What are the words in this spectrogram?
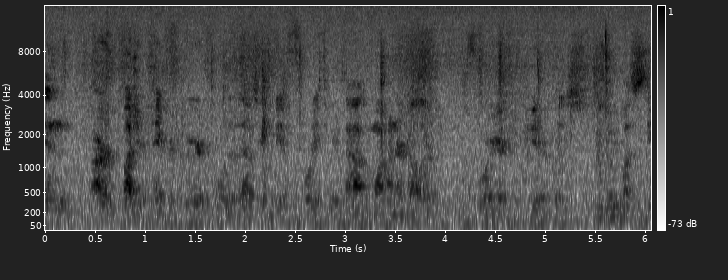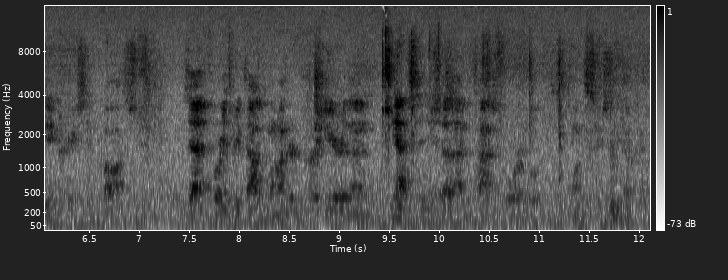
In our budget papers, we were told that that was gonna be a forty-three thousand one hundred dollar four-year computer lease. So Mhm. what's the increase in cost? Is that forty-three thousand one hundred per year then? Yes, it is. So then times four, one sixty, okay.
